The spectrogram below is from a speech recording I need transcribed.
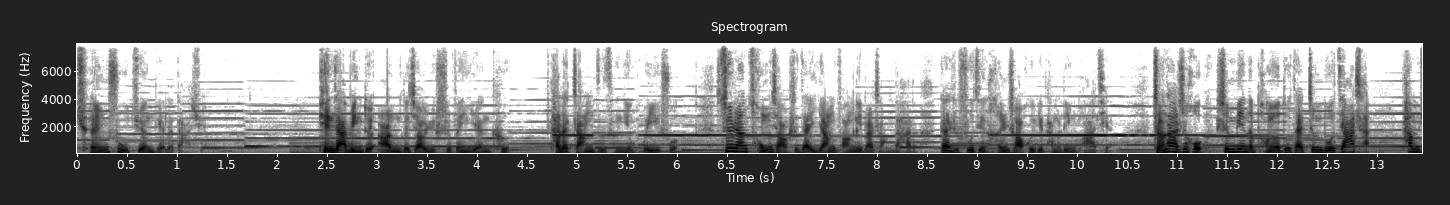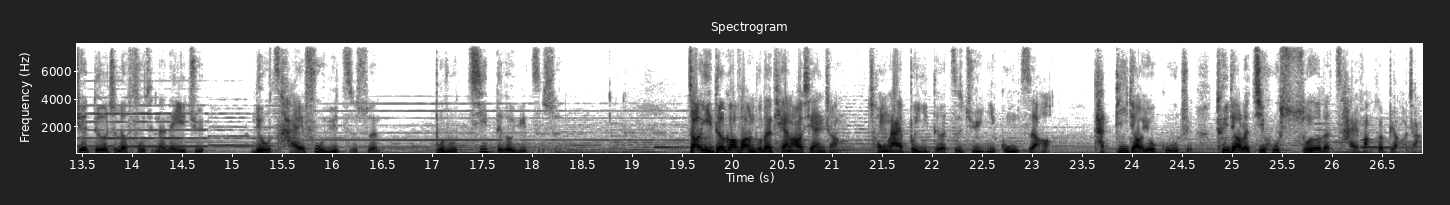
全数捐给了大学。田家炳对儿女的教育十分严苛，他的长子曾经回忆说：“虽然从小是在洋房里边长大的，但是父亲很少会给他们零花钱。长大之后，身边的朋友都在争夺家产，他们却得知了父亲的那一句：‘留财富于子孙，不如积德于子孙。’”早已德高望重的田老先生，从来不以德自居，以功自傲。他低调又固执，推掉了几乎所有的采访和表彰。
